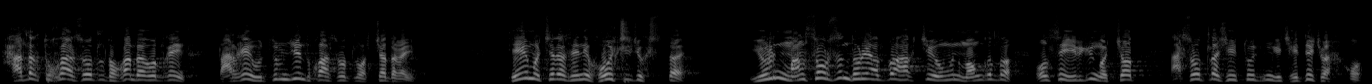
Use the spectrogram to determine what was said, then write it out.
Халах тухайн асуудал тухайн байгууллагын даргын үзмжийн тухай асуудал болчиход байгаа юм. Тийм учраас энийг хөөлчилж өгөх ёстой. Ер нь мансуурсан төрийн албан хаагчийн өмнө Монгол улсын иргэн очоод асуудлаа шийдүүлнэ гэж хэзээж байхгүй.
